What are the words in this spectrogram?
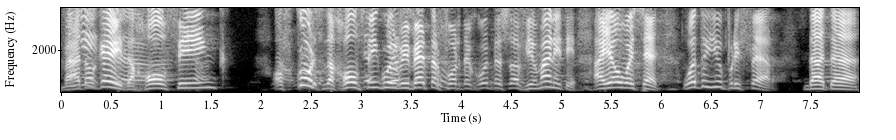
but okay, the whole thing. Of course, the whole thing will be better for the goodness of humanity. I always said, what do you prefer? That uh,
